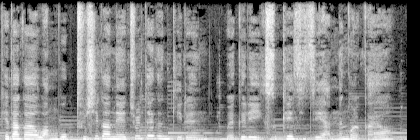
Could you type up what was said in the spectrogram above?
게다가 왕복 2시간의 출퇴근길은 왜 그리 익숙해지지 않는 걸까요?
